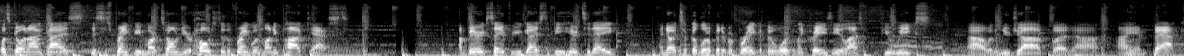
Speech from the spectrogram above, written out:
What's going on, guys? This is Frank V. Martone, your host of the Frank with Money podcast. I'm very excited for you guys to be here today. I know I took a little bit of a break. I've been working like crazy the last few weeks uh, with a new job, but uh, I am back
